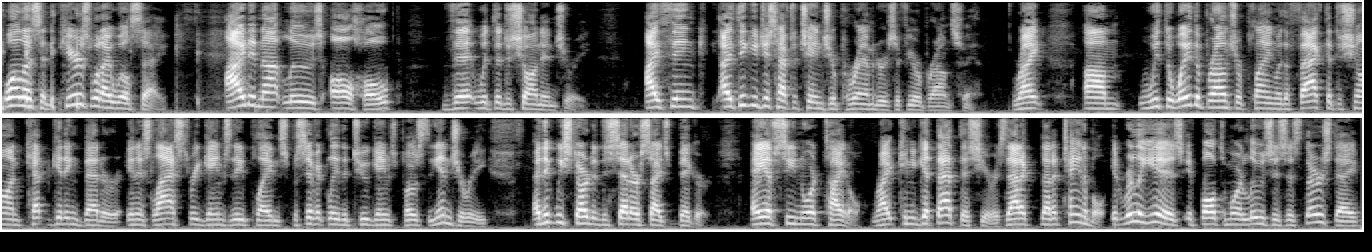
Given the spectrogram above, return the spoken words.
Well, listen. Here's what I will say. I did not lose all hope that with the Deshaun injury. I think I think you just have to change your parameters if you're a Browns fan, right? Um, with the way the Browns were playing, with the fact that Deshaun kept getting better in his last three games that he played, and specifically the two games post the injury, I think we started to set our sights bigger. AFC North title, right? Can you get that this year? Is that that attainable? It really is. If Baltimore loses this Thursday,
